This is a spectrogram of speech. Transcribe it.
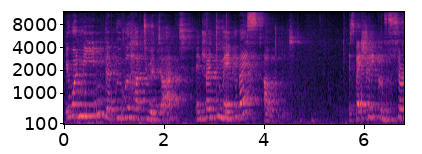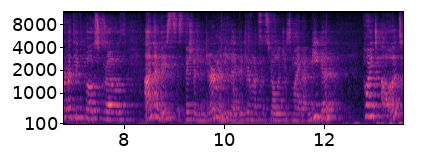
It would mean that we will have to adapt and try to make the best out of it especially conservative post-growth analysts, especially in Germany, like the German sociologist Meinhard Miegel, point out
